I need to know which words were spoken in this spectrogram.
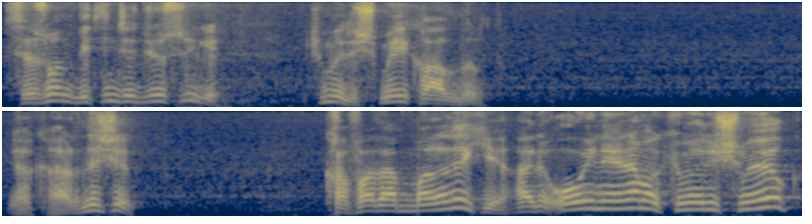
Sezon bitince diyorsun ki küme düşmeyi kaldırdı. Ya kardeşim kafadan bana de ki hani oynayın ama küme düşme yok.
